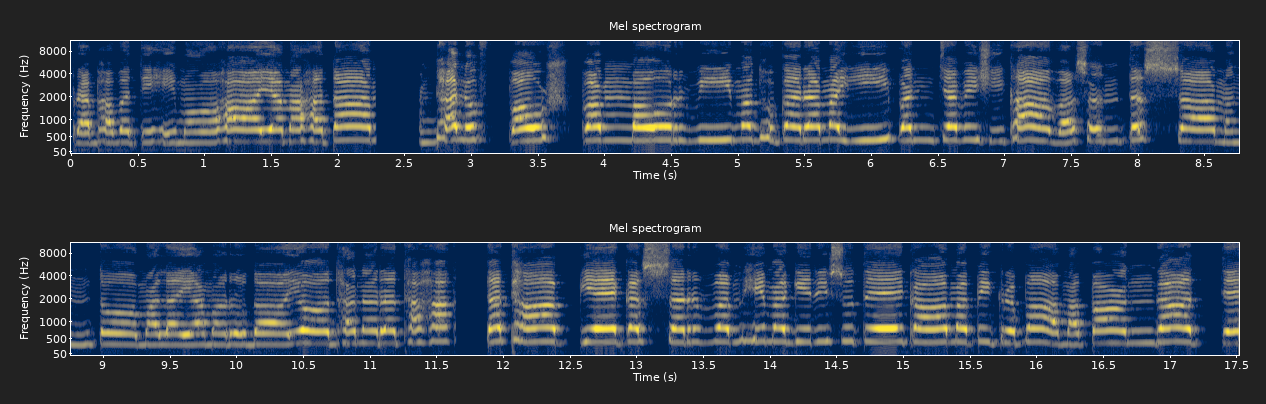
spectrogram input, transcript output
प्रभवति हि मोहाय महताम्। धनुः पौष्पं मौर्वी मधुकरमयी पञ्चविशिखा वसन्तः सामन्तो मलयमरुदायो धनरथः। तथाप्येकः सर्वं हिमगिरिसुते कामपि कृपामपाङ्गात्ते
